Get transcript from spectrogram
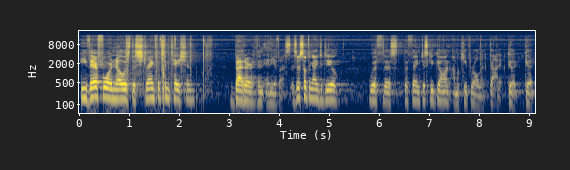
He therefore knows the strength of temptation better than any of us. Is there something I need to do with this the thing? Just keep going. I'm gonna keep rolling. Got it. Good, good.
